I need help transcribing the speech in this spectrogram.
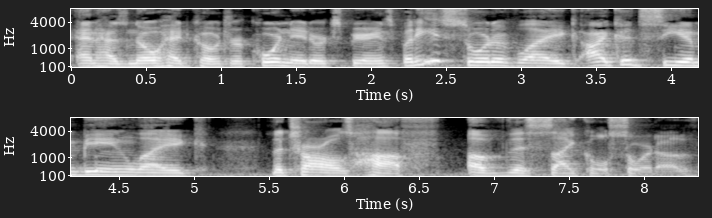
and has no head coach or coordinator experience, but he's sort of like, I could see him being like the Charles Huff of this cycle, sort of.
